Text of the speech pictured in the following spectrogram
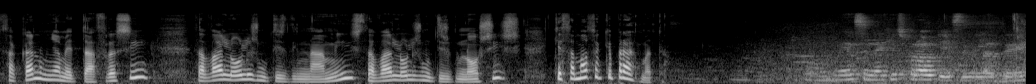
θα κάνω μια μετάφραση, θα βάλω όλες μου τις δυνάμεις, θα βάλω όλες μου τις γνώσεις και θα μάθω και πράγματα. Μια συνεχής πρόκληση δηλαδή.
